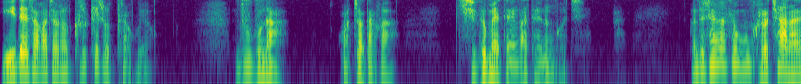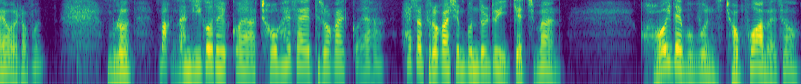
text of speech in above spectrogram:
이 대사가 저는 그렇게 좋더라고요. 누구나 어쩌다가 지금의 대가 되는 거지. 근데 생각해보면 그렇지 않아요, 여러분? 물론, 막 난 이거 될 거야, 저 회사에 들어갈 거야, 해서 들어가신 분들도 있겠지만, 거의 대부분 저 포함해서,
